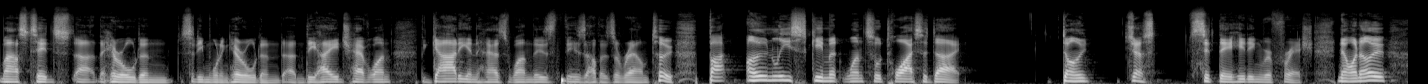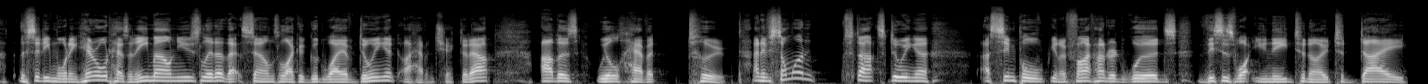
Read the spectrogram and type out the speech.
mastheads, uh, the Herald and Sydney Morning Herald and, and the Age have one. The Guardian has one. There's there's others around too, but only skim it once or twice a day. Don't just sit there hitting refresh. Now I know the Sydney Morning Herald has an email newsletter. That sounds like a good way of doing it. I haven't checked it out. Others will have it too. And if someone starts doing a a simple, you know, 500 words, this is what you need to know today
